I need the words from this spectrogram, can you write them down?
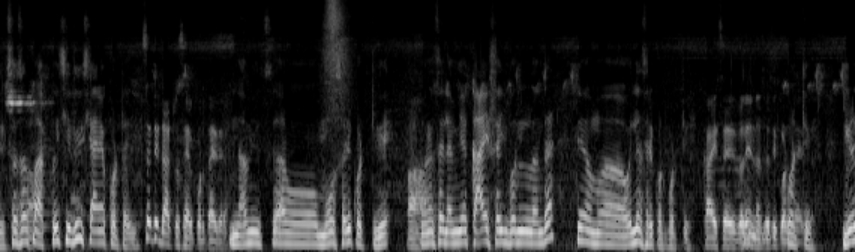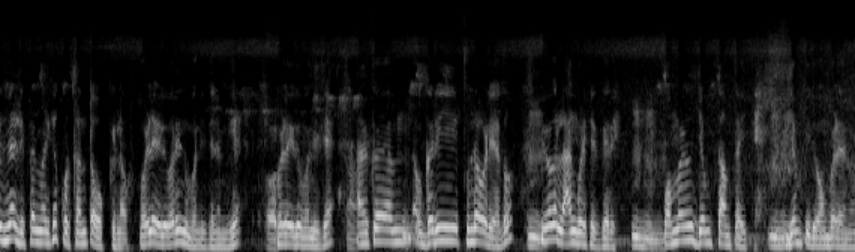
ಇದ್ವಿ ಸ್ವಲ್ಪ ಸ್ವಲ್ಪ ಹಾಕಿ ಇದು ಶಾನೆ ಕೊಡ್ತಾ ಇದ್ವಿ ಸತಿ ಡಾಕ್ಟರ್ ಸಾಯಲ್ ಕೊಡ್ತಾ ಇದ್ದಾರೆ? ನಮಗೆ ಸರ್ ಮೂರು ಸರಿ ಕೊಡ್ತೀವಿ ಹಾ. ಒಂದೊಂದ್ಸರಿ ನಮಗೆ ಕಾಯಿ ಸೈಜ್ ಬರಲಿಲ್ಲ ಅಂದರೆ ಒಂದೊಂದು ಸರಿ ಕೊಟ್ಬಿಡ್ತೀವಿ. ಕಾಯಿ ಸೈಜ್ ಬರೀ ಇನ್ನೊಂದ್ಸತಿ ಕೊಡ್ತಾ ಕೊಡ್ತೀವಿ. ಗಿಡದ ಮೇಲೆ ಡಿಪೆಂಡ್ ಮಾಡ್ಕೊಂಡು ಕೊಡ್ಕೊಂತ ಹೋಗ್ತೀವಿ ನಾವು. ಒಳ್ಳೆ ಇಳುವರಿನೂ ಬಂದಿದೆ ನಮಗೆ. ಒಳ್ಳೆ ಇದು ಬಂದಿದೆ. ಅದಕ್ಕೆ ಗರಿ ತುಂಡ ಹೊಡೆಯೋದು ಇವಾಗ ಲಾಂಗ್ ಹೊಡಿತೈತೆ ಗರಿ. ಒಂಬಳೆ ಜಂಪ್ ತಾಮ್ತಾ ಐತೆ. ಜಂಪ್ ಇದೆ ಒಂಬಳೆನು.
